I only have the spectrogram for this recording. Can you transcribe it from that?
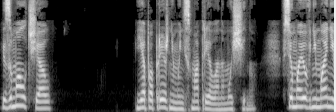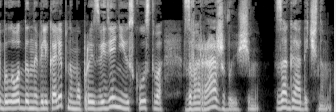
и замолчал. Я по-прежнему не смотрела на мужчину. Все мое внимание было отдано великолепному произведению искусства, завораживающему, загадочному.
